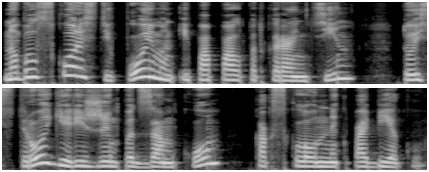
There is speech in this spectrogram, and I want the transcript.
но был в скорости пойман и попал под карантин, то есть строгий режим под замком, как склонный к побегу.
